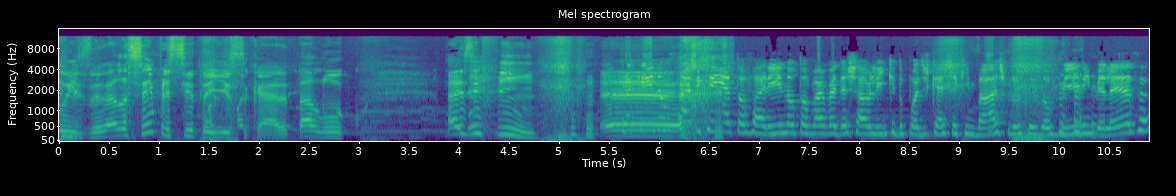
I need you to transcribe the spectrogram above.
coisa. Ela sempre cita isso, cara. Tá louco. Mas enfim. É... Pra quem não sabe quem é Tovarino, o Tovar vai deixar o link do podcast aqui embaixo pra vocês ouvirem, beleza?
